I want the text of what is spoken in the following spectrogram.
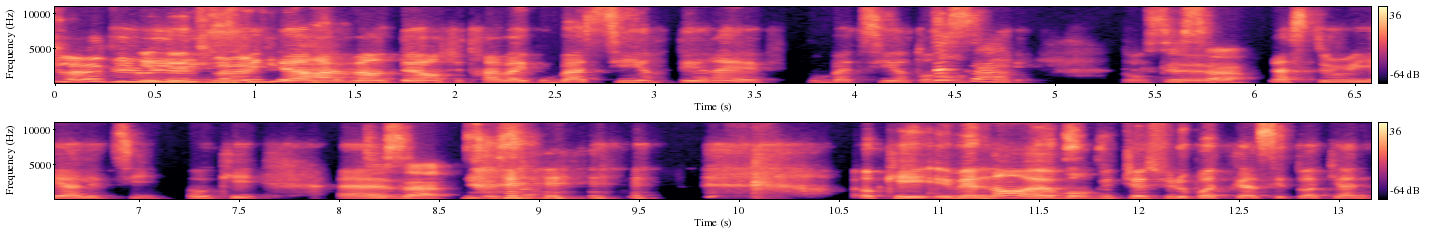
je l'avais vu. Et de 18h à 20h, tu travailles pour bâtir tes rêves, pour bâtir ton empire. Donc, c'est euh, ça. that's the reality. OK. C'est ça, c'est ça. OK. Et maintenant, bon, vu que tu es sur le podcast, c'est toi qui as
